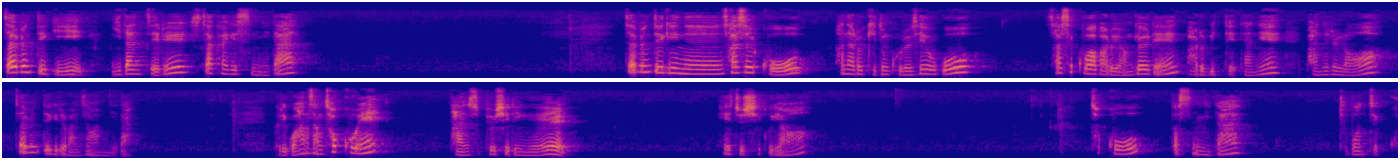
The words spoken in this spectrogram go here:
짧은뜨기 2단째를 시작하겠습니다. 짧은뜨기는 사슬코 하나로 기둥코를 세우고 사슬코와 바로 연결된 바로 밑에 단에 바늘을 넣어 짧은뜨기를 완성합니다. 그리고 항상 첫 코에 단수 표시링을 해주시고요. 첫 코 떴습니다. 두 번째 코,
